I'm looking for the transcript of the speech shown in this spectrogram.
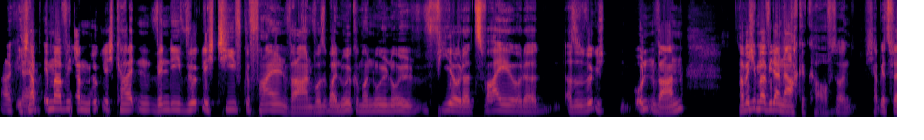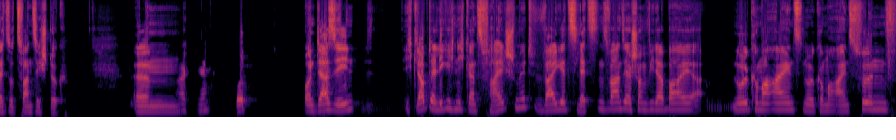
okay. ich habe immer wieder Möglichkeiten, wenn die wirklich tief gefallen waren, wo sie bei 0,004 oder 2 oder also wirklich unten waren, habe ich immer wieder nachgekauft. So, und ich habe jetzt vielleicht so 20 Stück. Ähm, okay. Und, und da sehen, ich glaube, da liege ich nicht ganz falsch mit, weil jetzt letztens waren sie ja schon wieder bei 0,1, 0,15.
